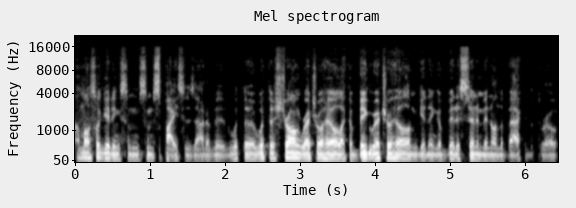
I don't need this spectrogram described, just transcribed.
I'm also getting some some spices out of it with the with the strong retrohale, like a big retrohale. I'm getting a bit of cinnamon on the back of the throat.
